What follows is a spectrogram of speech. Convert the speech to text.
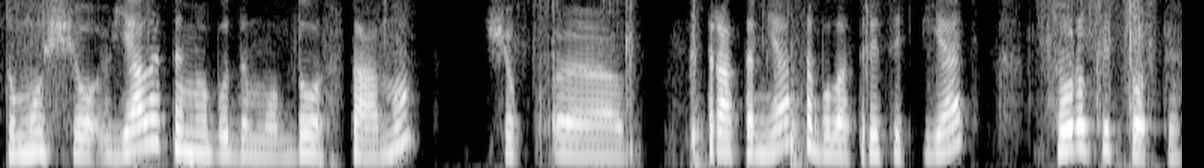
тому що в'ялити ми будемо до стану, щоб е, втрата м'яса була 35-40%.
